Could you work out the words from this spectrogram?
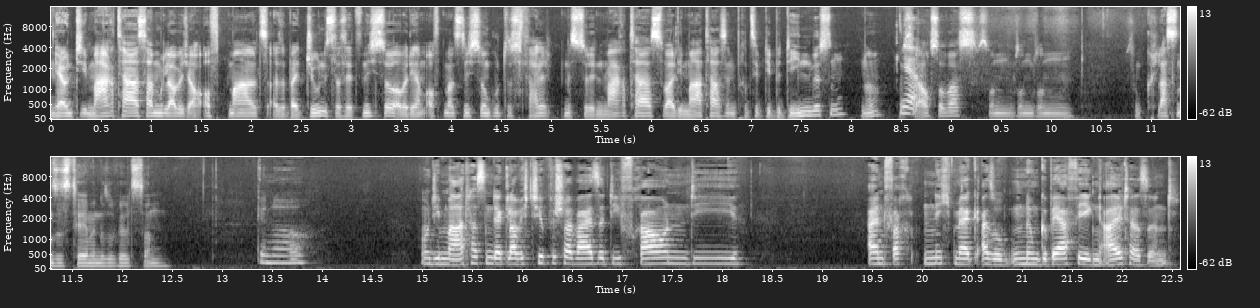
Ja, und die Marthas haben, glaube ich, auch oftmals, also bei June ist das jetzt nicht so, aber die haben oftmals nicht so ein gutes Verhältnis zu den Marthas, weil die Marthas im Prinzip die bedienen müssen. Ne? Das ist Ja. ja auch sowas. So ein, so, ein, so, ein, so ein Klassensystem, wenn du so willst, dann. Genau. Und die Marthas sind ja, glaube ich, typischerweise die Frauen, die einfach nicht mehr, also in einem gebärfähigen Alter sind.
